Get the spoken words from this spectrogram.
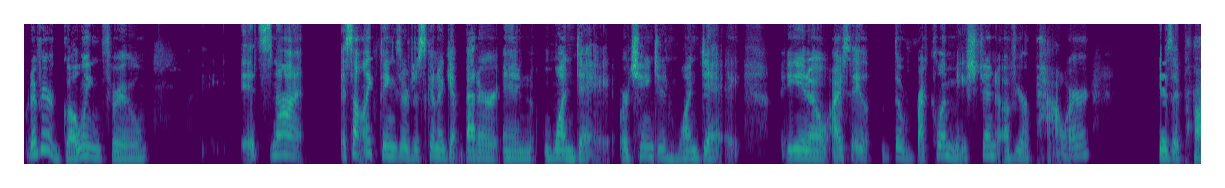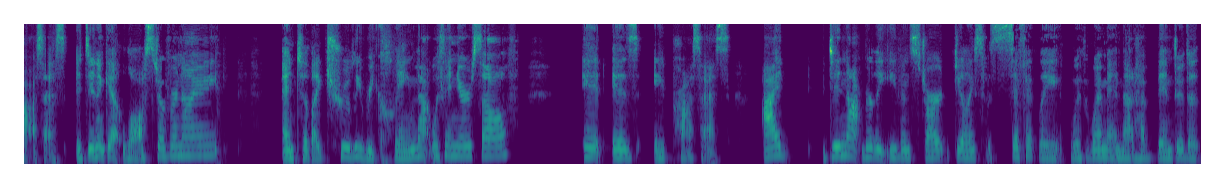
whatever you're going through, it's not it's not like things are just going to get better in one day or change in one day. You know, I say the reclamation of your power is a process. It didn't get lost overnight. And to like truly reclaim that within yourself, it is a process. I did not really even start dealing specifically with women that have been through the,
